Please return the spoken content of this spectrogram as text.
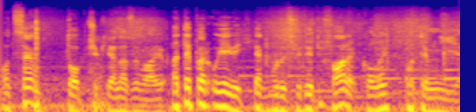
Оце топчик я називаю. А тепер уявіть, як будуть світити фари, коли потемніє.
